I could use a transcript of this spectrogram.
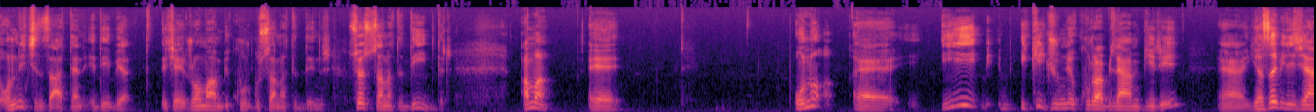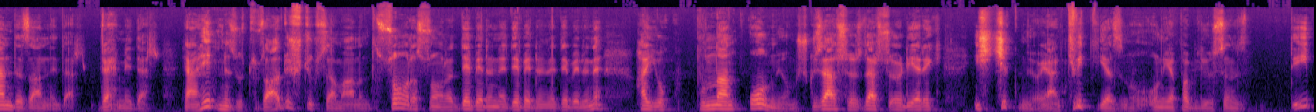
onun için zaten edebiyat, şey roman bir kurgu sanatı denir. Söz sanatı değildir. Ama e, onu e, iyi iki cümle kurabilen biri e, yazabileceğini de zanneder, vehmeder. Yani hepimiz o tuzağa düştük zamanında. Sonra sonra deberine deberine deberine ha yok bundan olmuyormuş. Güzel sözler söyleyerek iş çıkmıyor. Yani tweet yazın onu yapabiliyorsanız deyip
